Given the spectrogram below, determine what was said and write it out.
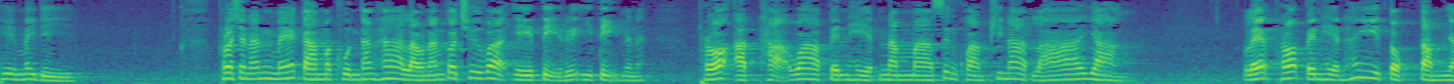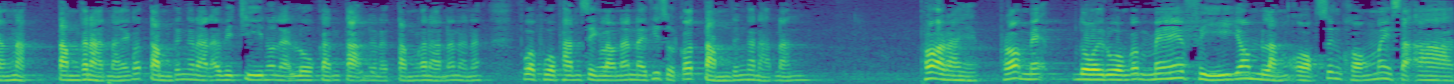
ที่ไม่ดี เพราะฉะนั้นแม้กรรมคุณทั้งห้าเหล่านั้นก็ชื่อว่าเอติหรืออิติเนี่ยนะเพราะอัตถะว่าเป็นเหตุนำมาซึ่งความพินาศหลายอย่าง และเพราะเป็นเหตุให้ตกต่ำอย่างหนัก ต่ำขนาดไหนก็ต่ำถึงขนาดอวิจีนั่นแหละโลกันตะนั่นแหละต่ำขนาดนั้นนะนะพวกพัวพันสิ่งเหล่านั้นในที่สุดก็ต่ำถึงขนาดนั้น เพราะอะไร เพราะแม้โดยรวมก็แม้ฝีย่อมหลังออกซึ่งของไม่สะอาด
